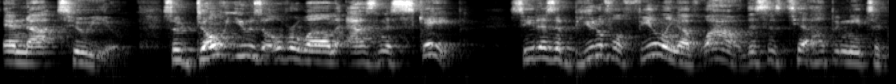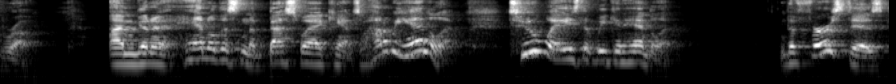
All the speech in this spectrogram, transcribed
and not to you. So don't use overwhelm as an escape. See it as a beautiful feeling of, wow, this is t- helping me to grow. I'm going to handle this in the best way I can. So, how do we handle it? Two ways that we can handle it. The first is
